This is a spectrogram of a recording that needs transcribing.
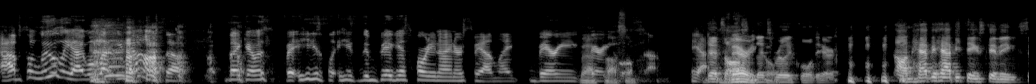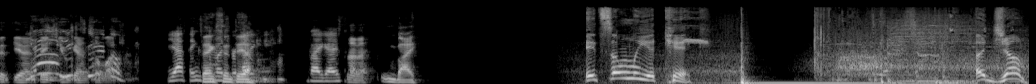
absolutely, I will let you know. so like it was, but he's he's the biggest 49ers fan, like very, That's very awesome. cool stuff. Yeah. That's awesome. Very That's cool. really cool to hear. um, happy, happy Thanksgiving, Cynthia. Yeah, Thank you, you again too. so much. Yeah, thanks, thanks so much Cynthia. for having me. Bye guys. Bye bye. It's only a kick. A jump.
